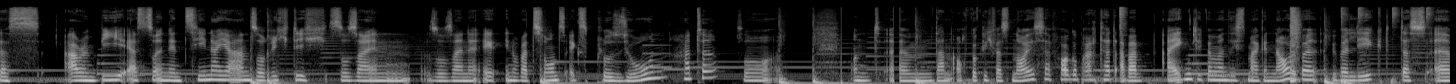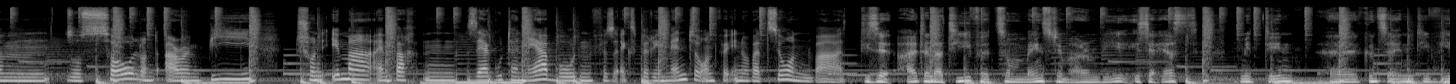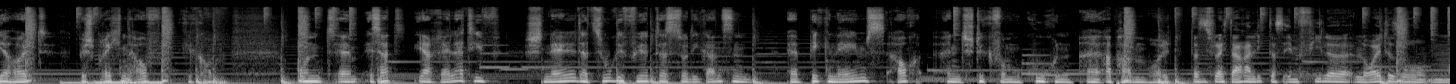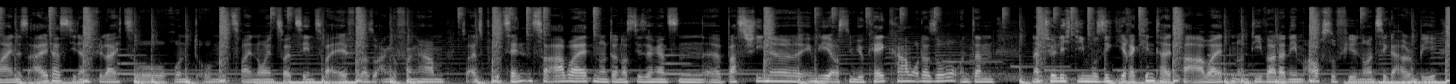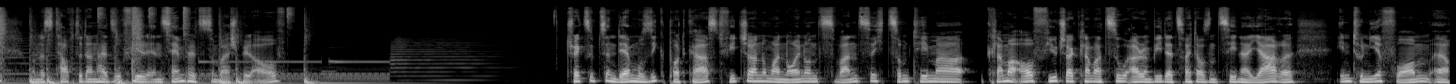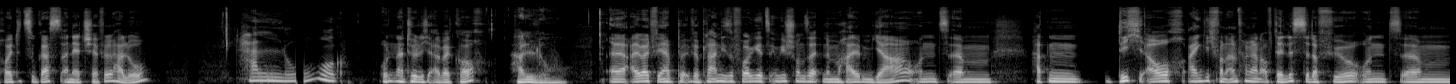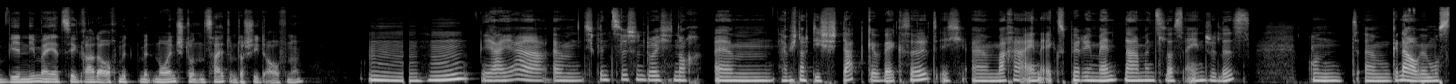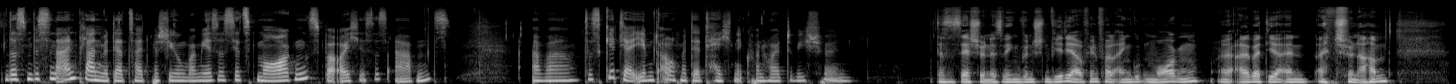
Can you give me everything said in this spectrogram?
dass RB erst so in den Zehnerjahren so richtig so, sein, so seine e-, Innovationsexplosion hatte. So und ähm, dann auch wirklich was Neues hervorgebracht hat. Aber eigentlich, wenn man sich mal genau über, überlegt, dass ähm, so Soul und RB schon immer einfach ein sehr guter Nährboden für so Experimente und für Innovationen war. Diese Alternative zum Mainstream RB ist ja erst mit den äh, KünstlerInnen, die wir heute besprechen, aufgekommen. Und ähm, es hat ja relativ schnell dazu geführt, dass so die ganzen Big Names auch ein Stück vom Kuchen äh, abhaben wollten. Dass es vielleicht daran liegt, dass eben viele Leute so meines Alters, die dann vielleicht so rund um 2009, 2010, 2011 oder so angefangen haben, so als Produzenten zu arbeiten und dann aus dieser ganzen äh, Bassschiene irgendwie aus dem UK kam oder so und dann natürlich die Musik ihrer Kindheit verarbeiten und die war dann eben auch so viel 90er RB und es tauchte dann halt so viel in Samples zum Beispiel auf. Track 17, der Musikpodcast, Feature Nummer 29 zum Thema Klammer auf, Future Klammer zu, RB der 2010er Jahre in Turnierform. Äh, heute zu Gast Annette Scheffel. Hallo. Hallo. Und natürlich Albert Koch. Hallo. Äh, Albert, wir, wir, planen diese Folge jetzt irgendwie schon seit einem halben Jahr und ähm, hatten dich auch eigentlich von Anfang an auf der Liste dafür und ähm, wir nehmen ja jetzt hier gerade auch mit, mit neun Stunden Zeitunterschied auf, ne? Mhm. Ja, ja. Ähm, ich bin zwischendurch noch, ähm, habe ich noch die Stadt gewechselt. Ich äh, mache ein Experiment namens Los Angeles. Und ähm, genau, wir mussten das ein bisschen einplanen mit der Zeitverschiebung. Bei mir ist es jetzt morgens, bei euch ist es abends. Aber das geht ja eben auch mit der Technik von heute. Wie schön. Das ist sehr schön. Deswegen wünschen wir dir auf jeden Fall einen guten Morgen. Äh, Albert, dir einen, einen schönen Abend.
